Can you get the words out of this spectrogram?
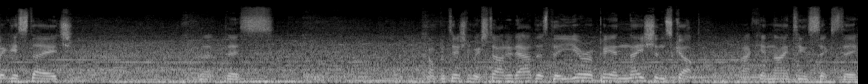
biggest stage that this competition, which started out as the European Nations Cup back in 1960.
